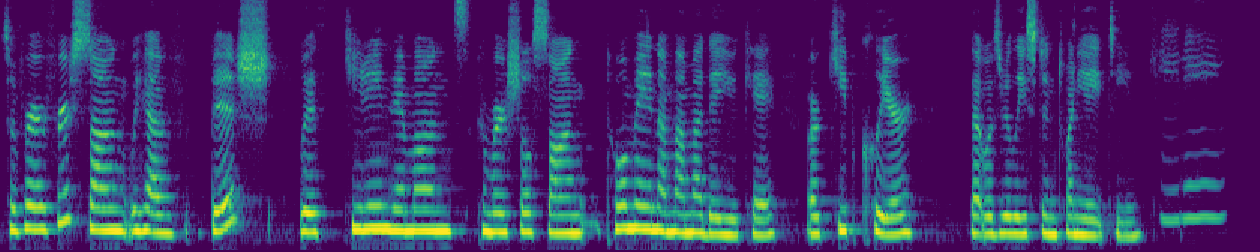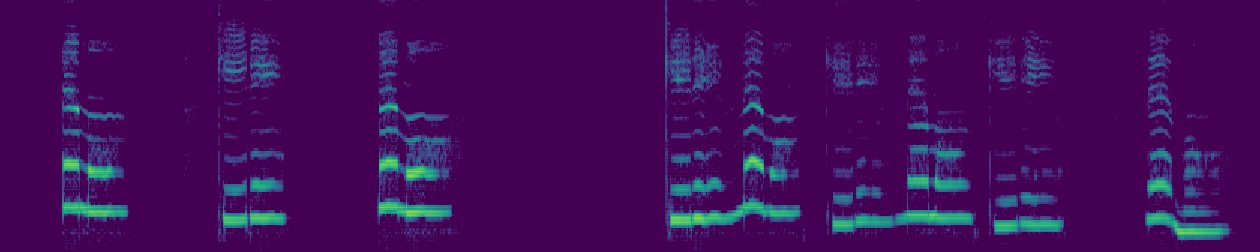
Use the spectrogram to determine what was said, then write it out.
So for our first song, we have Bish with Kirin Remon's commercial song Tome na Mama de Yuke, or Keep Clear, that was released in 2018. Kirin Remon, Kirin Remon, Kirin Remon, Kirin Remon, Kirin Remon.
